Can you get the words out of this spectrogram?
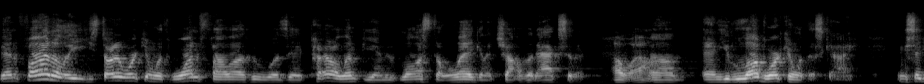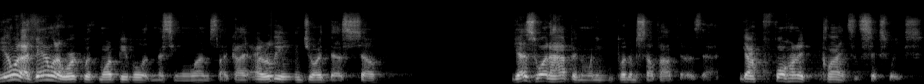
Then finally, he started working with one fella who was a Paralympian who lost a leg in a childhood accident. Oh wow! Um, and he loved working with this guy. And he said, "You know what? I think I want to work with more people with missing limbs. Like I, I really enjoyed this." So, guess what happened when he put himself out there? Is that he got 400 clients in six weeks?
